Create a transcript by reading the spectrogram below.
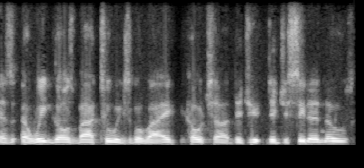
as a week goes by, two weeks go by, hey coach, uh, did you did you see the news?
